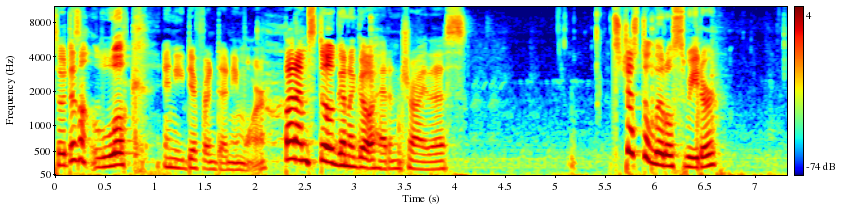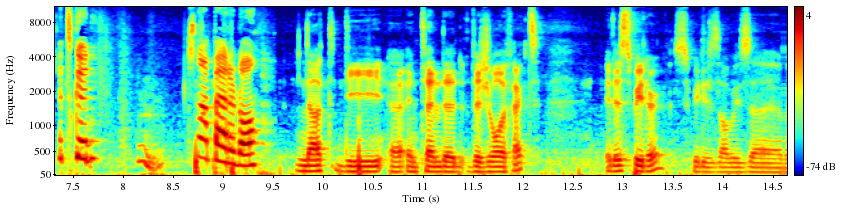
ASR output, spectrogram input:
so it doesn't look any different anymore. But I'm still going to go ahead and try this. It's just a little sweeter. It's good. It's not bad at all. Not the uh, intended visual effect. It is sweeter. Sweet is always uh,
